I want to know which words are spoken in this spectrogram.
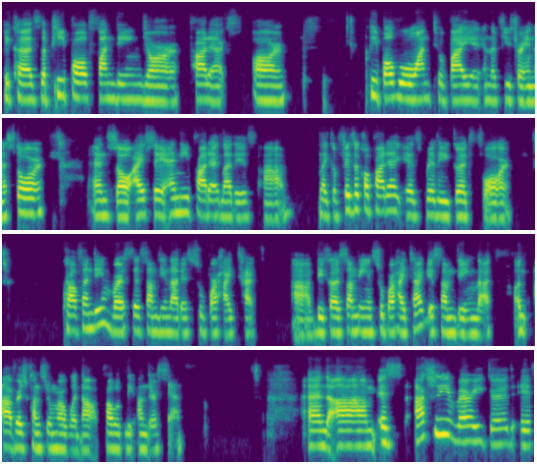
because the people funding your products are people who want to buy it in the future in the store. And so I say any product that is um, like a physical product is really good for crowdfunding versus something that is super high tech. Uh, because something super high tech is something that an average consumer would not probably understand. And um, it's actually very good if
